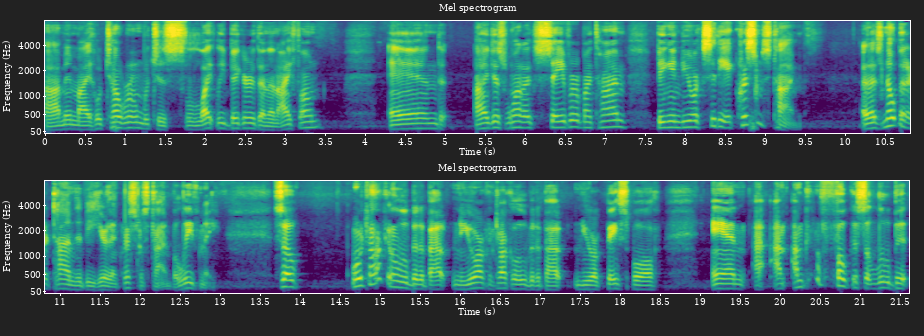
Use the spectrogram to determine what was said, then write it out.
I'm in my hotel room, which is slightly bigger than an iPhone. And I just want to savor my time being in New York City at Christmas time. And there's no better time to be here than Christmas time, believe me. So, we're talking a little bit about New York and talk a little bit about New York baseball and I, am I'm going to focus a little bit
